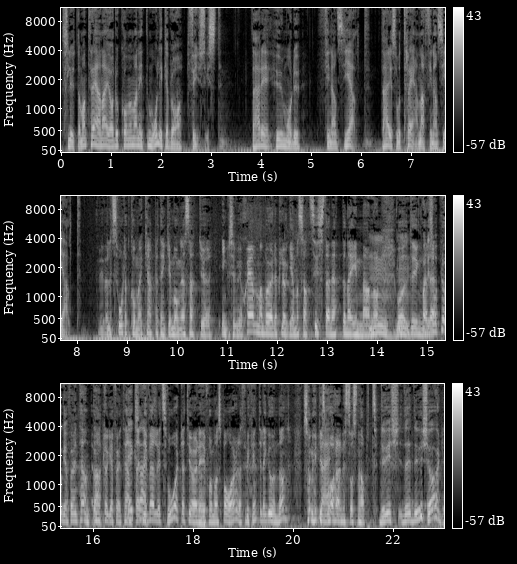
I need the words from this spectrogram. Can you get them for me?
Slutar man träna, ja då kommer man inte må lika bra fysiskt. Det här är hur mår du finansiellt. Det här är som att träna finansiellt. För det är väldigt svårt att komma ikapp. Jag tänker många satt ju, inklusive jag själv, man började plugga, man satt sista nätterna innan och, mm, och mm. dygnade. Ja, det är som att plugga för en tenta. Ja, plugga för en tenta. Exakt. Det är väldigt svårt att göra det i form av sparande, för du kan inte lägga undan så mycket Nej. sparande så snabbt. Du är, du, du är körd.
